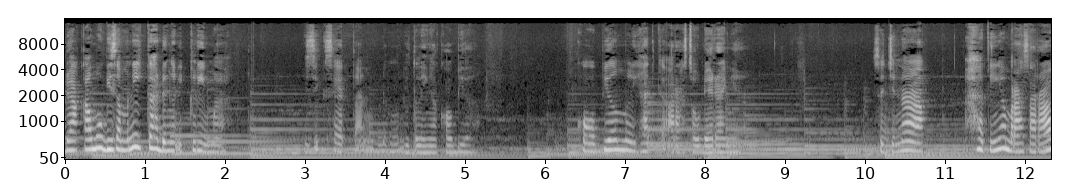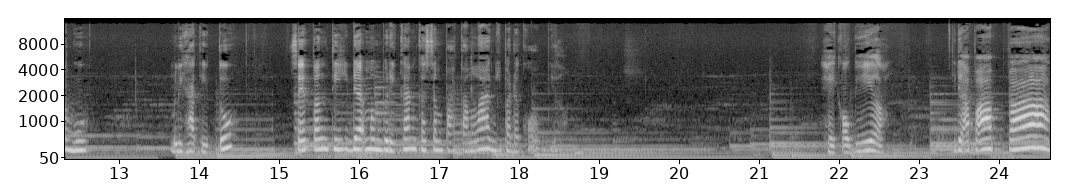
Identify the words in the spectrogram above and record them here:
ada, kamu bisa menikah dengan Iklimah. Zik setan di telinga Kobil. Kobil melihat ke arah saudaranya. Sejenak, hatinya merasa ragu. Melihat itu, setan tidak memberikan kesempatan lagi pada Kobil. Hei Kobil, tidak apa-apa.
